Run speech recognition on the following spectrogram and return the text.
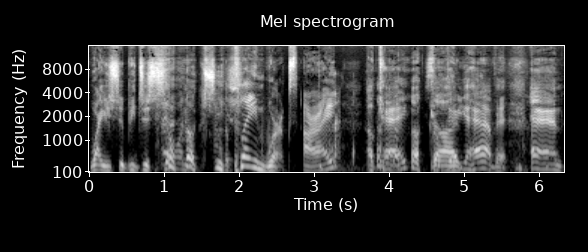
while you should be just showing Oh, them the plane works. All right? Okay? so there you have it. And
